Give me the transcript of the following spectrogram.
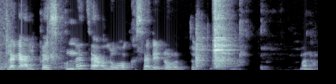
ఇట్లా కలిపేసుకున్నా చాలు ఒకసారి రోడ్తో మనం.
